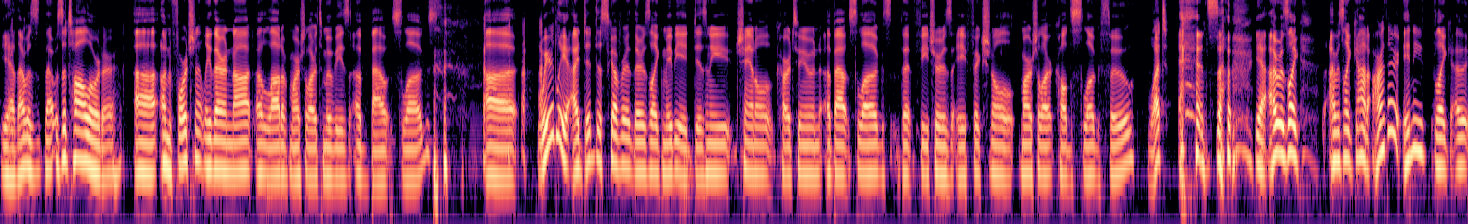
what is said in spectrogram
Yeah, that was that was a tall order. Uh, unfortunately, there are not a lot of martial arts movies about slugs. Uh, weirdly, I did discover there's like maybe a Disney Channel cartoon about slugs that features a fictional martial art called Slug Fu. What? and so yeah i was like i was like god are there any like uh,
